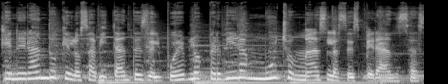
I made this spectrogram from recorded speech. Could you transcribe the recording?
generando que los habitantes del pueblo perdieran mucho más las esperanzas.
